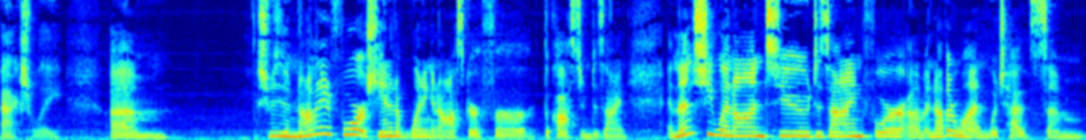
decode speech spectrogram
Actually, um, she was either nominated for or she ended up winning an Oscar for the costume design. And then she went on to design for um, another one, which had some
